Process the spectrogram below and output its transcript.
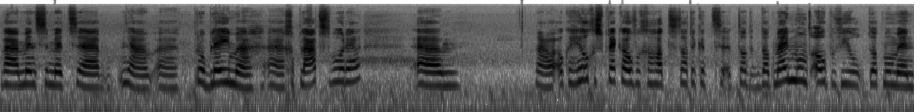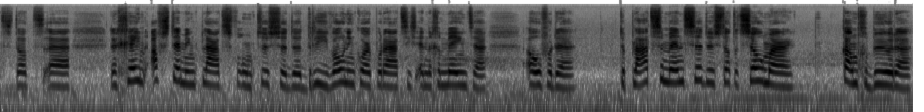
waar mensen met nou, problemen geplaatst worden. Um, nou, ook een heel gesprek over gehad dat, ik het, dat, dat mijn mond open viel op dat moment. Dat er geen afstemming plaatsvond tussen de drie woningcorporaties en de gemeente over de te plaatsen mensen. Dus dat het zomaar kan gebeuren.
